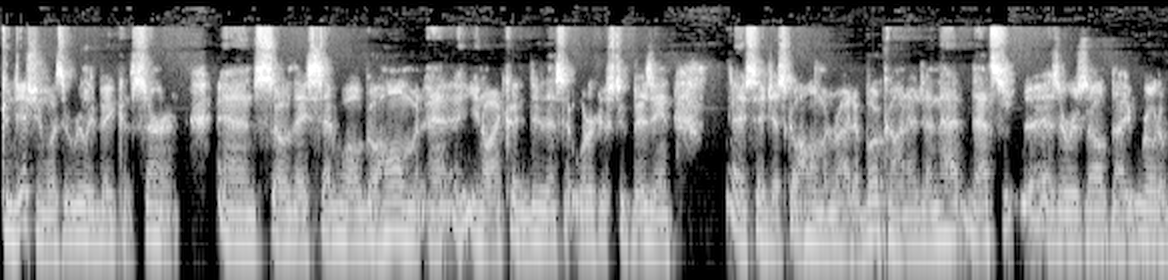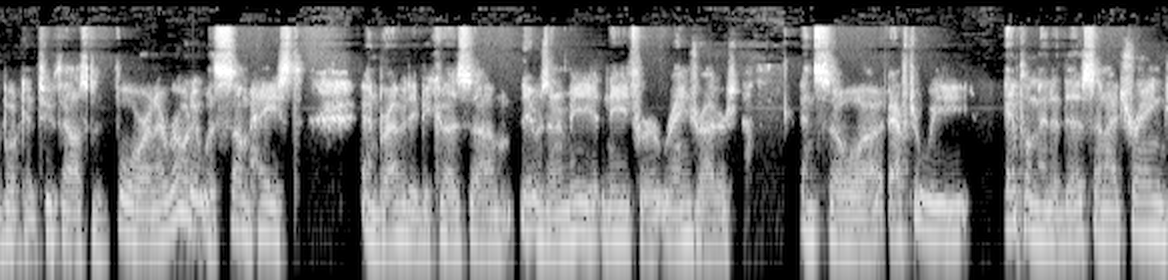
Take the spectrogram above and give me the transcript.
condition was a really big concern. And so they said, well, go home. And, you know, I couldn't do this at work. It's too busy. And they said, just go home and write a book on it. And that that's as a result, I wrote a book in 2004 and I wrote it with some haste and brevity because um, it was an immediate need for range riders. And so uh, after we implemented this and I trained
